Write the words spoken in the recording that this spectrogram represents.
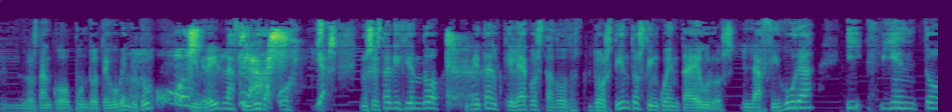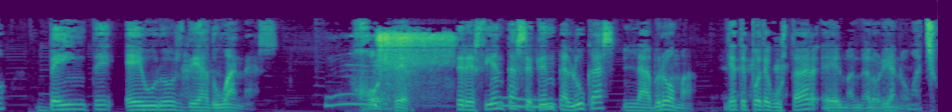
losdanco.tv en YouTube y veréis la figura. ¡Hostias! Nos está diciendo Metal que le ha costado dos- 250 euros la figura y 120 euros de aduanas. Joder, 370 lucas la broma. Ya te puede gustar el mandaloriano, macho.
